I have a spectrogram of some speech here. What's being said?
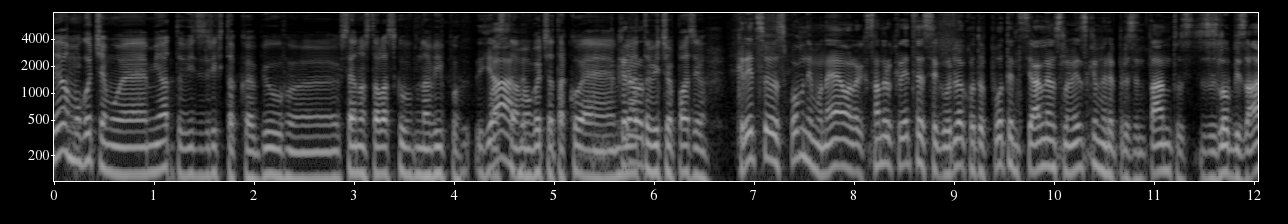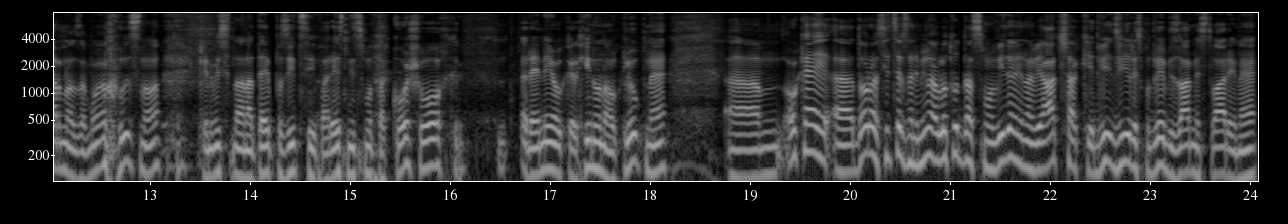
Ja, mogoče mu je Mijatovič zrihtal, ko je bil uh, vseeno stala skupaj na Vipu. Ja. Sta, mogoče tako je Mijatovič opazil. Kreco jo spomnimo, ne? o Aleksandru Krecu se je govorilo kot o potencialnem slovenskem reprezentantu, zelo bizarno za moj okus, no? ker mislim, da na tej poziciji pa res nismo tako šlo, Renejo Krhinu na okljub. Ne? Um, okay, uh, dobro, sicer zanimivo je bilo tudi, da smo videli navijača, ki dvi, videli smo dve bizarni stvari. Ne?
